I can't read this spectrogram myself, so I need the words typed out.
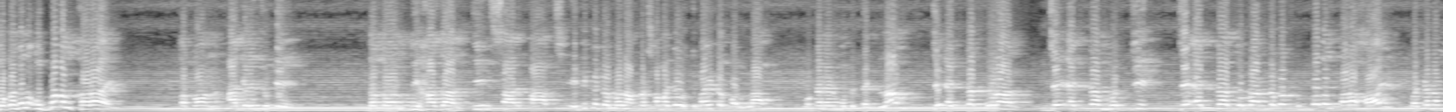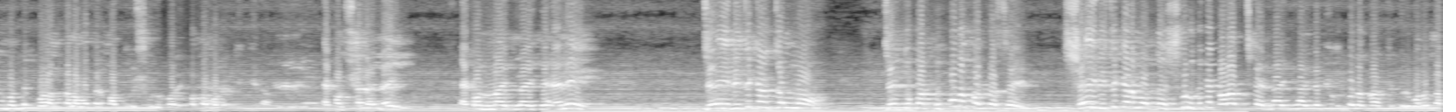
দোকান উদ্বোধন করায়, তখন আগের যুগে তখন দুই হাজার তিন, চার, পাঁচ, এদিকে যখন আমরা সমাজে অতিবাহিত করলাম, ওখানের মধ্যে দেখলাম যে একটা কোরআন, যে একটা মসজিদ, যে একটা দোকান যখন উদ্বোধন করা হয় ওখানের মধ্যে কোরআন তালাবাদের মাধ্যমে শুরু করে কথা বলে ঠিক কিনা। এখন সেটা নেই। এখন নাইট নাইকে এনে যেই রিজিকের জন্য যে দোকান উৎপাদন করতেছে সেই রিজিকের মধ্যে শুরু থেকে করাচ্ছে। নাই নাই যদি উৎপাদন করাচ্ছে তুমি বলুন না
